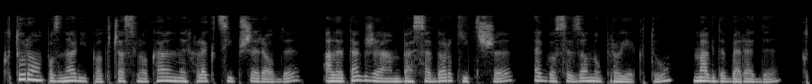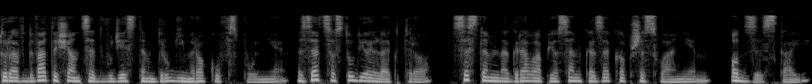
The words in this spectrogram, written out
którą poznali podczas lokalnych lekcji przyrody, ale także ambasadorki 3, ego sezonu projektu, Magdy Beredy, która w 2022 roku wspólnie z ECO Studio Elektro, system nagrała piosenkę z Eko przesłaniem, Odzyskaj.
